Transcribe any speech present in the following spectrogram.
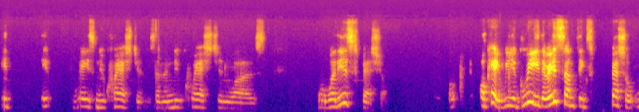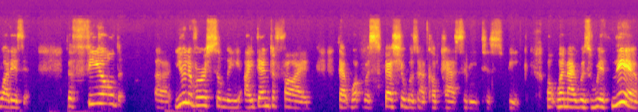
It, it raised new questions, and the new question was, well, what is special? Okay, we agree there is something special, what is it? The field uh, universally identified that what was special was our capacity to speak. But when I was with Nim,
